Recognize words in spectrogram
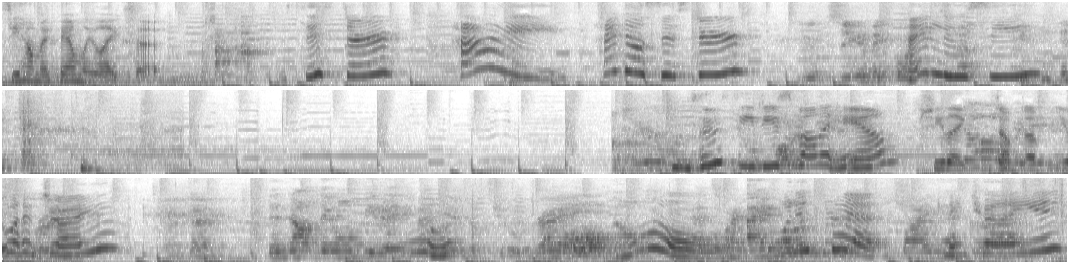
see how my family likes it. Sister, hi. Hi, little sister. So you're gonna make Hi, Lucy. Lucy, do you smell the ham? She like No, jumped up. You want to try it? And then, They're not, they won't be ready by the oh. end of June. Right. Oh. No. I what is wondered that? Can I try girl- it?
